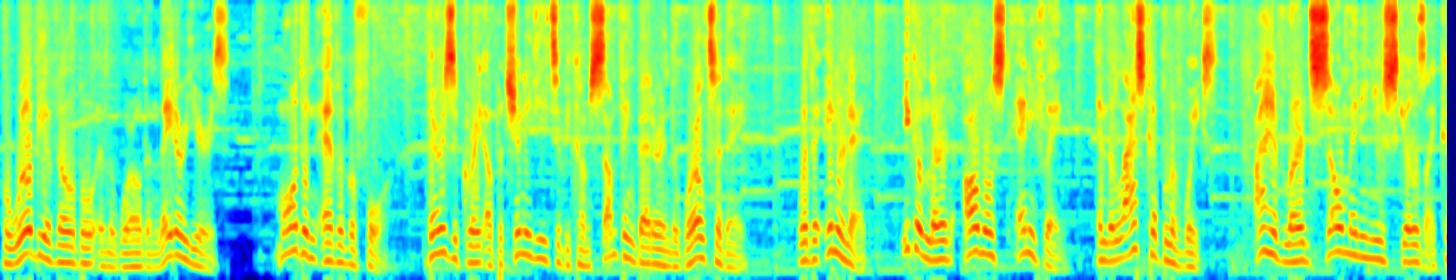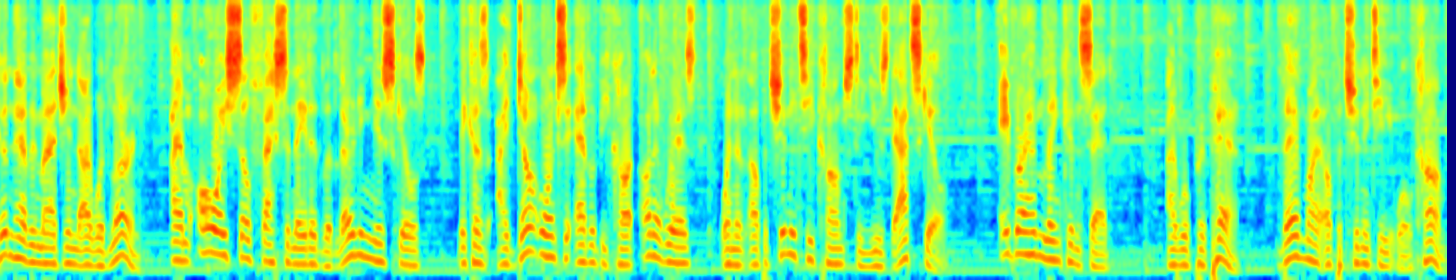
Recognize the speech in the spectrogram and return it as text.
who will be available in the world in later years. More than ever before, there is a great opportunity to become something better in the world today. With the internet, you can learn almost anything. In the last couple of weeks, I have learned so many new skills I couldn't have imagined I would learn. I am always so fascinated with learning new skills because I don't want to ever be caught unawares when an opportunity comes to use that skill. Abraham Lincoln said, I will prepare, then my opportunity will come.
